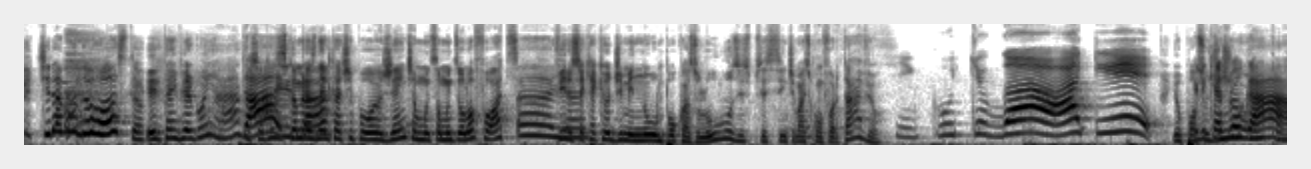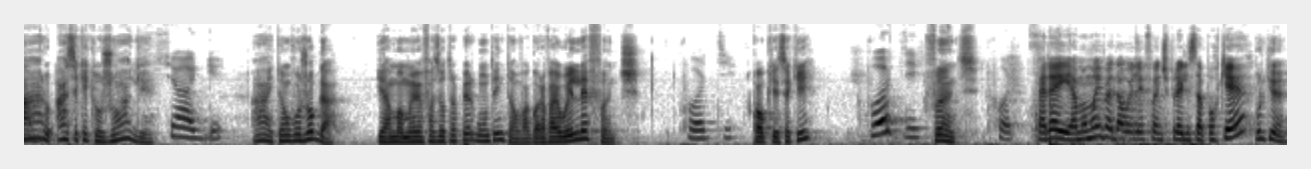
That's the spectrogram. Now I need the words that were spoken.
Tira a mão do rosto. Ele tá envergonhado. Tá, só que as câmeras tá. dele tá tipo, gente, é muito- são muitos holofotes. Ai, filho, ai. você quer que eu diminua um pouco as luzes pra você se sentir mais confortável? Fico jogar aqui. Eu posso Ele quer diminuir, jogar. claro. Ah, você quer que eu jogue? Jogue. Ah, então eu vou jogar. E a mamãe vai fazer outra pergunta, então. Agora vai o elefante. Fote. Qual que é esse aqui? Fote. Fante. Fote. Pera aí, a mamãe vai dar o elefante pra ele, sabe por quê? Por quê?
